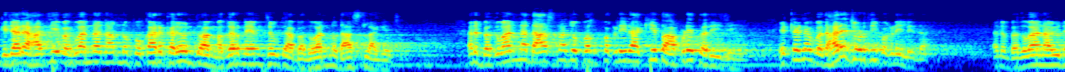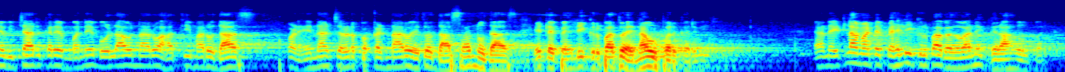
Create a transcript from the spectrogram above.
કે જ્યારે હાથીએ ભગવાનના નામનો પોકાર કર્યો ને તો આ મગરને એમ થયું કે આ ભગવાનનો દાસ લાગે છે. અને ભગવાનના દાસના જો પગ પકડી રાખીએ તો આપણે તરી જઈએ. એટલે એને વધારે જોરથી પકડી લીધા. અને ભગવાન આવીને વિચાર કરે, મને બોલાવનારો હાથી મારો દાસ, પણ એના ચરણ પકડનારો એ તો દાસાનો દાસ. એટલે પહેલી કૃપા તો એના ઉપર કરવી છે. અને એટલા માટે પહેલી કૃપા ભગવાને ગ્રાહ ઉપર કરી.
